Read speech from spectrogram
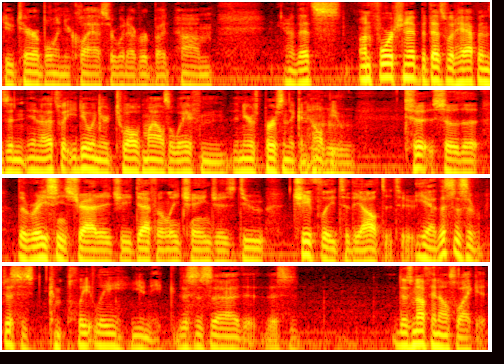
do terrible in your class or whatever. But um, you know that's unfortunate, but that's what happens, and you know that's what you do when you're 12 miles away from the nearest person that can help Mm-hmm. you. To, so the the racing strategy definitely changes due chiefly to the altitude. Yeah, this is a this is completely unique. This is uh this is there's nothing else like it.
